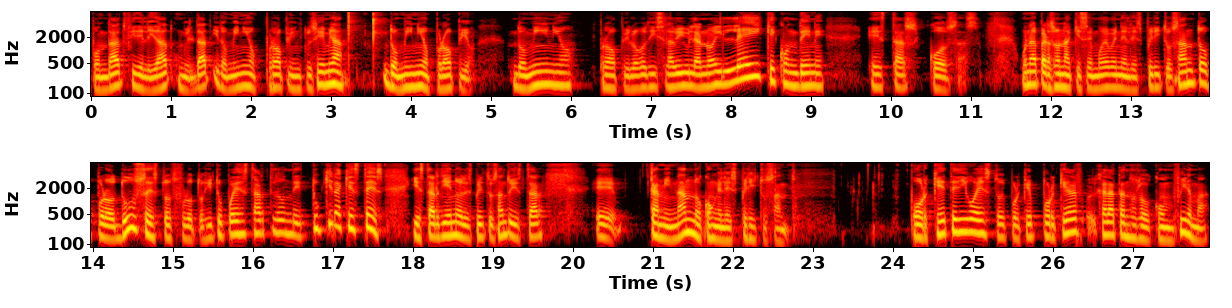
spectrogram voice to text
bondad, fidelidad, humildad y dominio propio. Inclusive, mira, dominio propio, dominio propio. Luego dice la Biblia, no hay ley que condene estas cosas. Una persona que se mueve en el Espíritu Santo produce estos frutos y tú puedes estarte donde tú quieras que estés y estar lleno del Espíritu Santo y estar eh, caminando con el Espíritu Santo. ¿Por qué te digo esto? ¿Por qué, ¿Por qué nos lo confirma?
